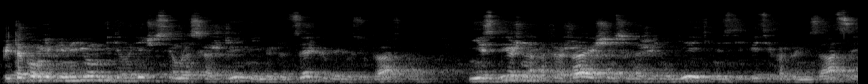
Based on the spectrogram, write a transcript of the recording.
При таком непримиримом идеологическом расхождении между церковью и государством неизбежно отражающимся на жизнедеятельности этих организаций,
